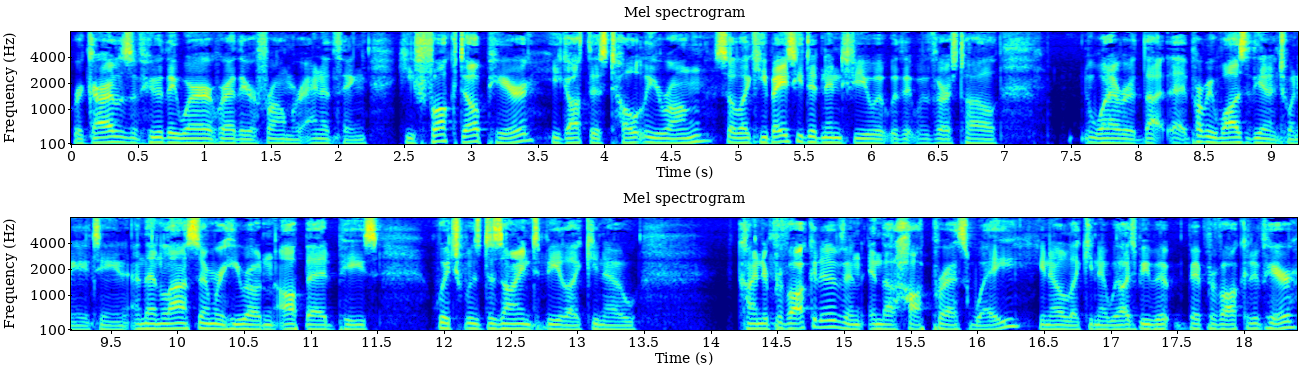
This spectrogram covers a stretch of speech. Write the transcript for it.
regardless of who they were, where they were from, or anything. He fucked up here. He got this totally wrong. So like he basically did an interview with with, with Versatile whatever that it probably was at the end of 2018 and then last summer he wrote an op-ed piece which was designed to be like you know kind of provocative in, in that hot press way. You know like you know we like to be a bit, bit provocative here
